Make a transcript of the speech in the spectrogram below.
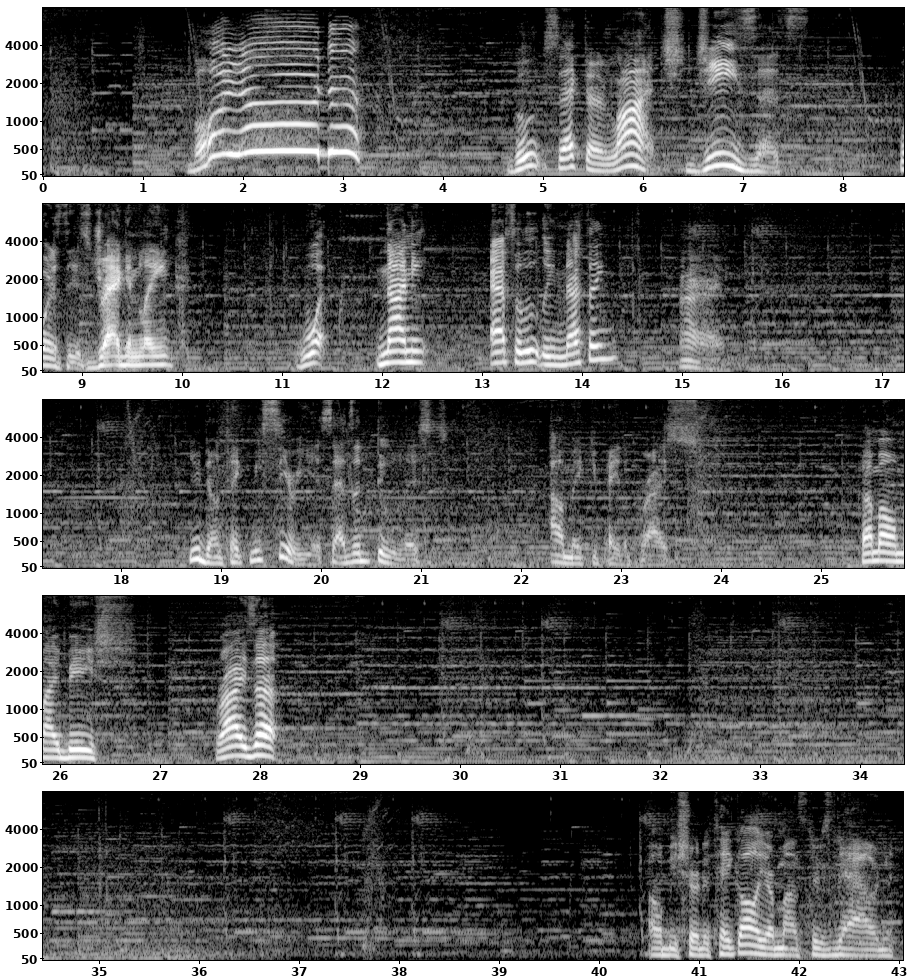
Boy, Boot sector launch. Jesus. What is this? Dragon Link? What? Nani? Absolutely nothing? Alright. You don't take me serious as a duelist. I'll make you pay the price. Come on, my beast. Rise up. I'll be sure to take all your monsters down.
